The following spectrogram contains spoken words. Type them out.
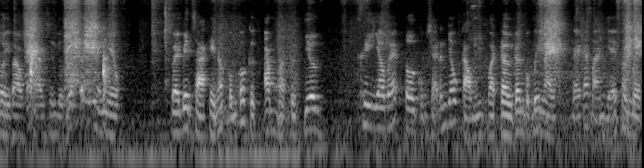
tùy vào các bạn sử dụng rất ít hay nhiều về pin sạc thì nó cũng có cực âm và cực dương. Khi giao bếp tôi cũng sẽ đánh dấu cộng và trừ trên cục pin này để các bạn dễ phân biệt.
